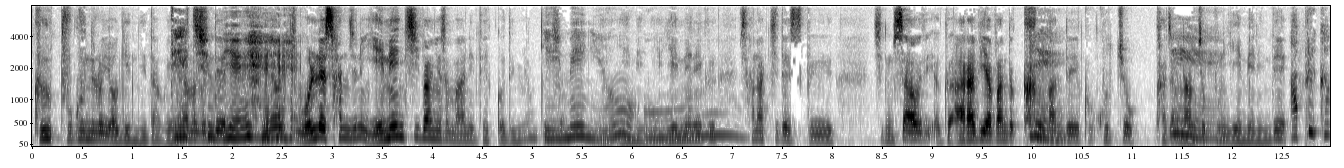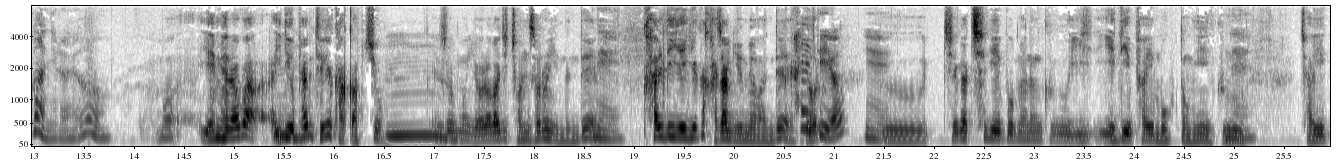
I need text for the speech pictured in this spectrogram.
그 부근으로 여깁니다. 왜냐하면 대충, 근데 예. 왜냐면 원래 산지는 예멘 지방에서 많이 됐거든요. 예멘이요? 예, 예멘이요. 예멘의 그 산악지대 그 지금 사우디 그 아라비아 반도 큰 네. 반도의 그 그쪽 가장 예. 남쪽 부는 예멘인데 아프리카가 아니라요. 뭐 예멘하고 이디오피아는 음. 되게 가깝죠. 음. 그래서 뭐 여러 가지 전설은 있는데 네. 칼디 얘기가 가장 유명한데 칼디요? 예. 그 제가 책에 보면은 그 이디오피아의 목동이 그 네. 자기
